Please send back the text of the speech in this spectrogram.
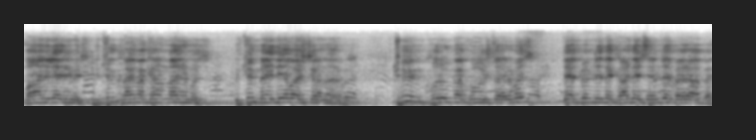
valilerimiz, bütün kaymakamlarımız, bütün belediye başkanlarımız, tüm kurum ve kuruluşlarımız depremde de kardeşlerimizle beraber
